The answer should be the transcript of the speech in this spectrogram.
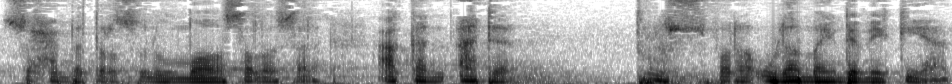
sahabat Rasulullah SAW akan ada terus para ulama yang demikian.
